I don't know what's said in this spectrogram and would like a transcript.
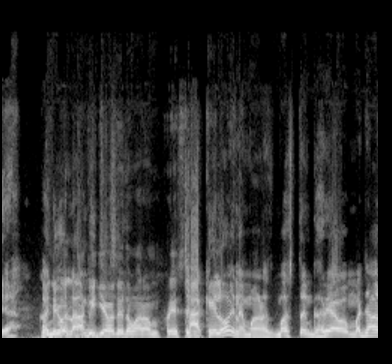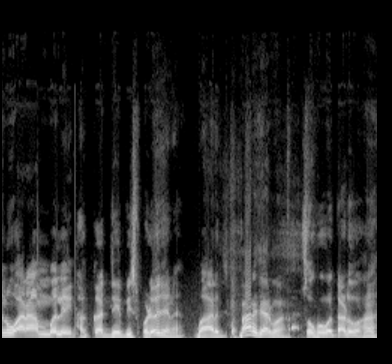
જાય. હજુ લાંબી ગયા હોય તમારા ફ્રેશ થાકેલો હોય ને માણસ મસ્ત ઘરે આવે મજાનું આરામ મળે. હકત જે પીસ પડ્યો છે ને બાર બાર બાર હજારમાં? સોફો બતાડો હા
